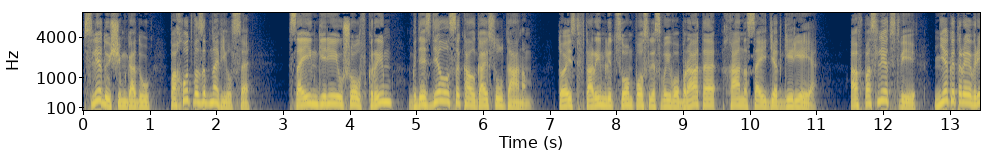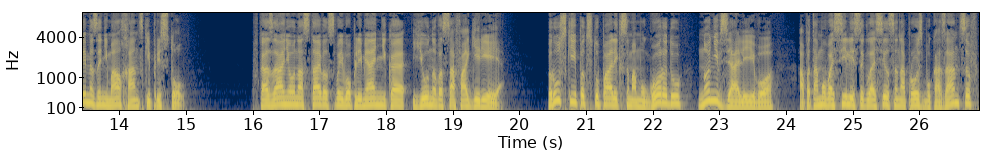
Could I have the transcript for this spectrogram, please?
В следующем году поход возобновился. Саин-Гирей ушел в Крым, где сделался Калгай султаном, то есть вторым лицом после своего брата хана Сайдет-Гирея, а впоследствии некоторое время занимал ханский престол. В Казани он оставил своего племянника юного Сафа Гирея. Русские подступали к самому городу, но не взяли его, а потому Василий согласился на просьбу казанцев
